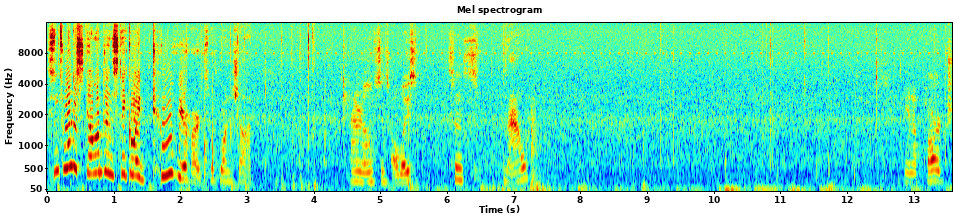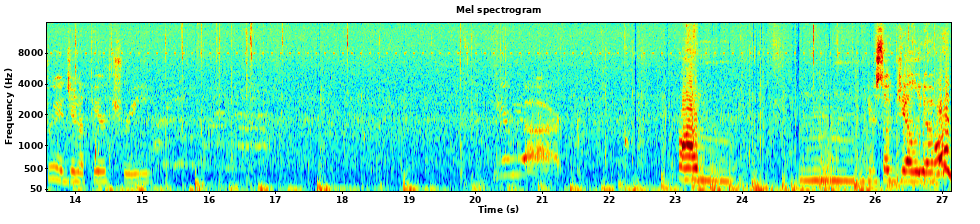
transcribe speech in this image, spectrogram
Since when do skeletons take away two of your hearts with one shot? I don't know, since always. Since now? In a partridge in a pear tree. Here we are. Um. You're so jelly of Oh,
